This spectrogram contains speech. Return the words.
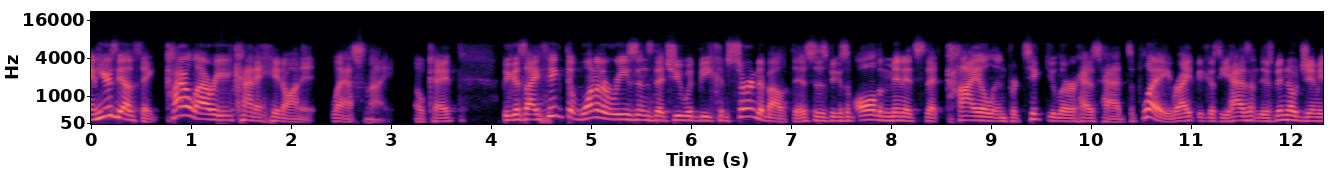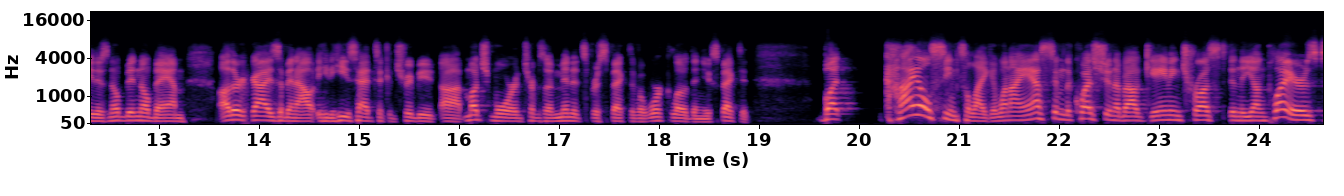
and here's the other thing Kyle Lowry kind of hit on it last night Okay. Because I think that one of the reasons that you would be concerned about this is because of all the minutes that Kyle in particular has had to play, right? Because he hasn't, there's been no Jimmy, there's no been no Bam. Other guys have been out. He, he's had to contribute uh, much more in terms of minutes perspective, a workload than you expected. But Kyle seemed to like it. When I asked him the question about gaining trust in the young players,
